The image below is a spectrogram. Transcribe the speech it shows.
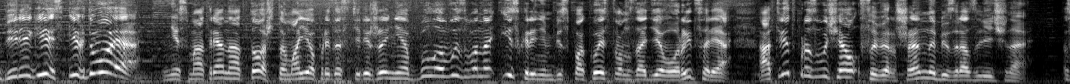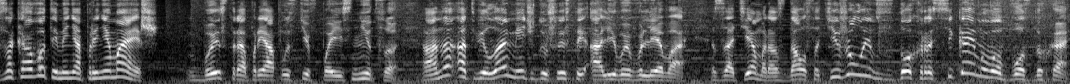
«Берегись, их двое!» Несмотря на то, что мое предостережение было вызвано искренним беспокойством за Деву Рыцаря, ответ прозвучал совершенно безразлично. «За кого ты меня принимаешь?» Быстро приопустив поясницу, она отвела меч душистой оливы влево. Затем раздался тяжелый вздох рассекаемого воздуха,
